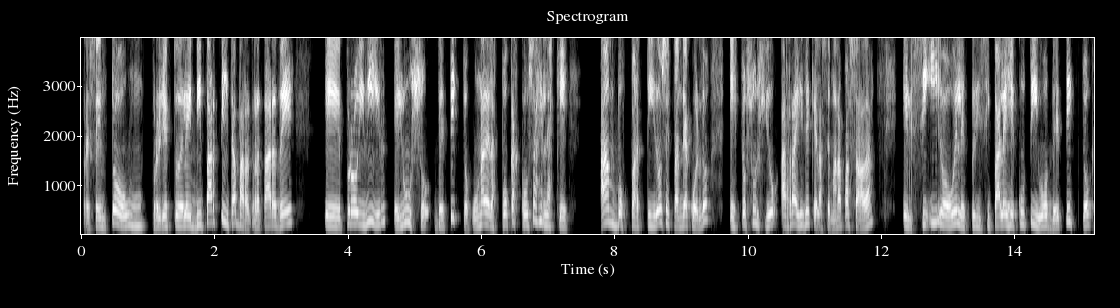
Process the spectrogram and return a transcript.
presentó un proyecto de ley bipartita para tratar de eh, prohibir el uso de TikTok, una de las pocas cosas en las que ambos partidos están de acuerdo. Esto surgió a raíz de que la semana pasada el CEO, el principal ejecutivo de TikTok,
